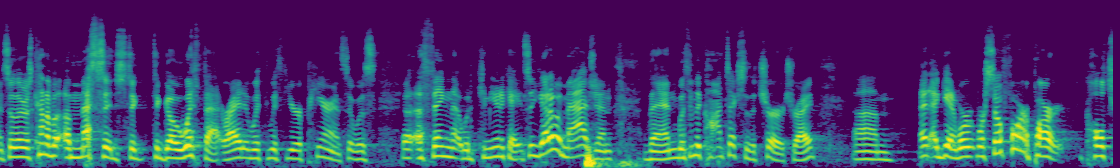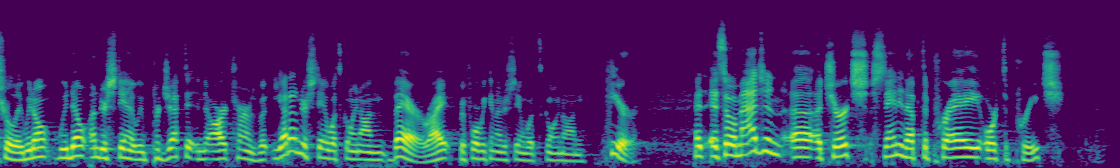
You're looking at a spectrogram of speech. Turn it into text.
And so there was kind of a message to, to go with that, right? With, with your appearance. It was a, a thing that would communicate. So you got to imagine then, within the context of the church, right? Um, and again, we're, we're so far apart culturally, we don't, we don't understand it. We project it into our terms, but you got to understand what's going on there, right? Before we can understand what's going on here. And, and so imagine uh, a church standing up to pray or to preach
